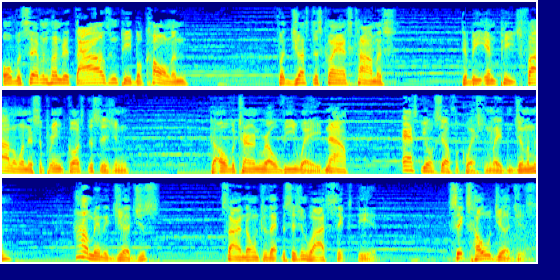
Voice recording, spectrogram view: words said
Over 700,000 people calling for Justice Clarence Thomas to be impeached following the Supreme Court's decision to overturn Roe v. Wade. Now, ask yourself a question, ladies and gentlemen. How many judges signed on to that decision? Why, six did. Six whole judges.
